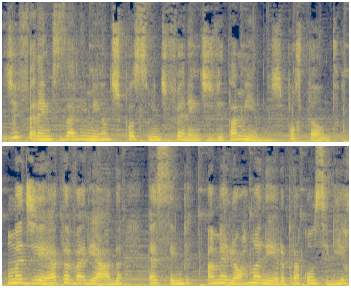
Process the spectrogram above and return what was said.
e diferentes alimentos possuem diferentes vitaminas. Portanto, uma dieta variada é sempre a melhor maneira para conseguir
